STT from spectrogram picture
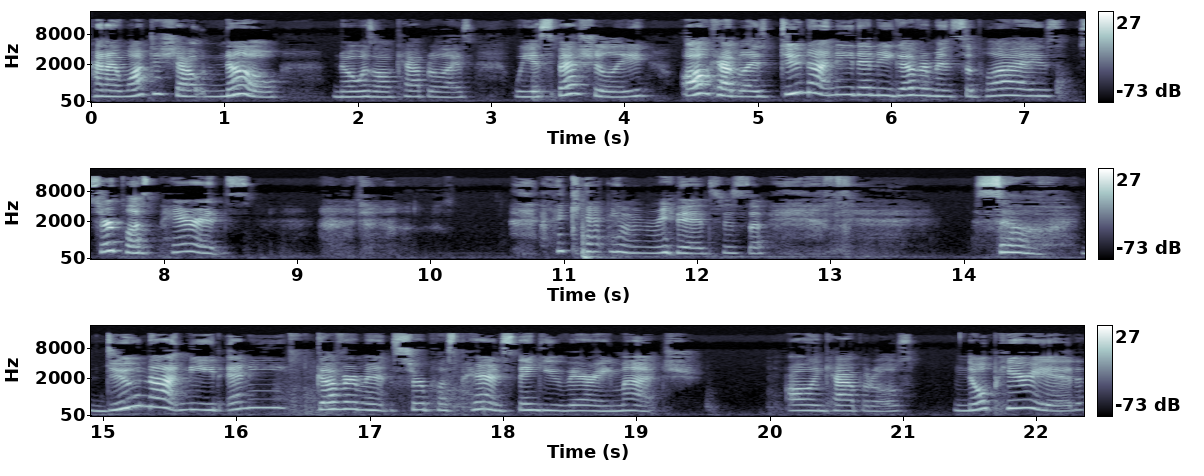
and I want to shout no. No is all capitalized. We especially, all capitalized, do not need any government supplies. Surplus parents. I can't even read it. It's just so. So, do not need any government surplus parents. Thank you very much. All in capitals. no period.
